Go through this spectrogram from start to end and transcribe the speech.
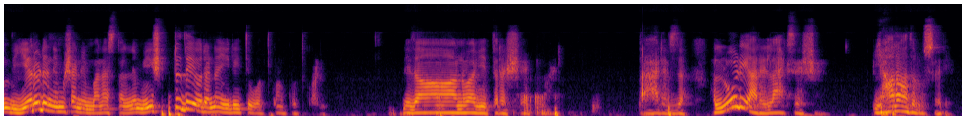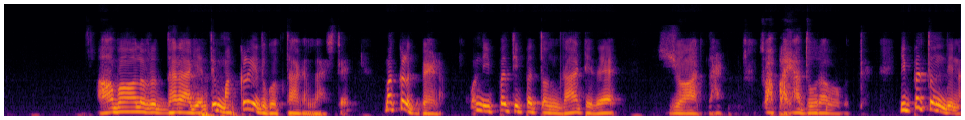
ಒಂದು ಎರಡು ನಿಮಿಷ ನಿಮ್ಮ ಮನಸ್ಸಿನಲ್ಲಿ. ನಿಮ್ಮ ಇಷ್ಟು ದೇವರನ್ನ ಈ ರೀತಿ ಒತ್ಕೊಂಡು ಕೂತ್ಕೊಳ್ಳಿ. ನಿಧಾನವಾಗಿ ಈ ಥರ ಶೇಕ್ ಮಾಡಿ. ದ್ಯಾಟ್ ಇಸ್ ದ ನೋಡಿ ಆ ರಿಲ್ಯಾಕ್ಸೇಷನ್ ಯಾರಾದರೂ ಸರಿ. ಆಬಾಲ ವೃದ್ಧರಾಗಿ ಅಂತ ಮಕ್ಕಳಿಗೆ ಇದು ಗೊತ್ತಾಗಲ್ಲ ಅಷ್ಟೇ. ಮಕ್ಕಳಿಗೆ ಬೇಡ. ಒಂದು ಇಪ್ಪತ್ತು ಇಪ್ಪತ್ತೊಂದು ದಾಟಿದೆ ಯು ಆರ್ ದ್ಯಾಟ್ ಸೊ ಆ ಭಯ ದೂರ ಹೋಗುತ್ತೆ. ಇಪ್ಪತ್ತೊಂದು ದಿನ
